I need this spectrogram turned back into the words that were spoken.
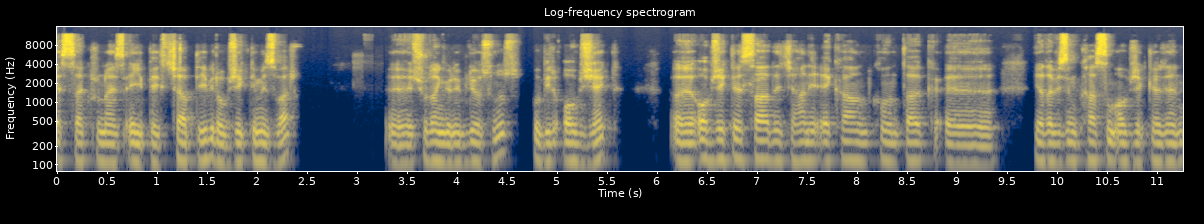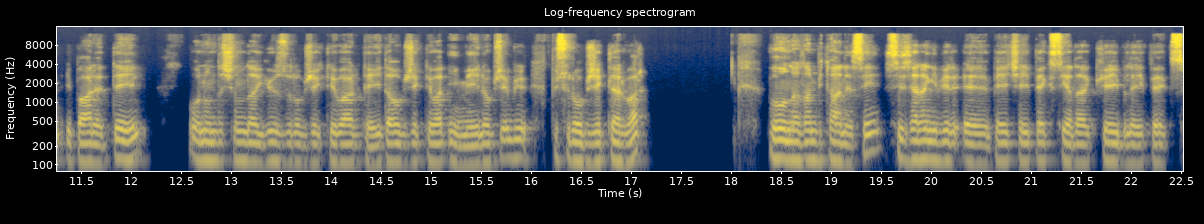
Asynchronize Apex çap diye bir objektimiz var. Ee, Şuradan görebiliyorsunuz. Bu bir object. Ee, Objektler sadece hani account, kontak ya da bizim custom objektlerden ibaret değil. Onun dışında user objekti var, data objekti var, email objekti, bir, bir sürü objektler var. Bu onlardan bir tanesi. Siz herhangi bir e, Batch Apex ya da Quable Apex,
